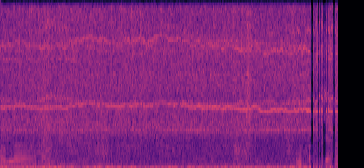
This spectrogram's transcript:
Allah. Bunu patlayacak lan.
